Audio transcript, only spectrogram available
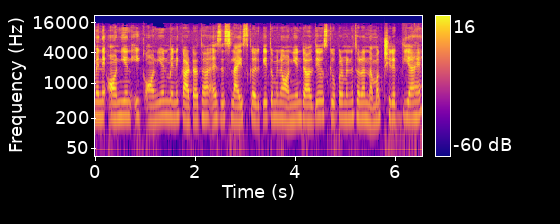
मैंने ऑनियन एक ऑनियन मैंने काटा था, ऐसे स्लाइस करके तो मैंने ऑनियन डाल दिया, उसके ऊपर मैंने थोड़ा नमक छिड़क दिया है।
